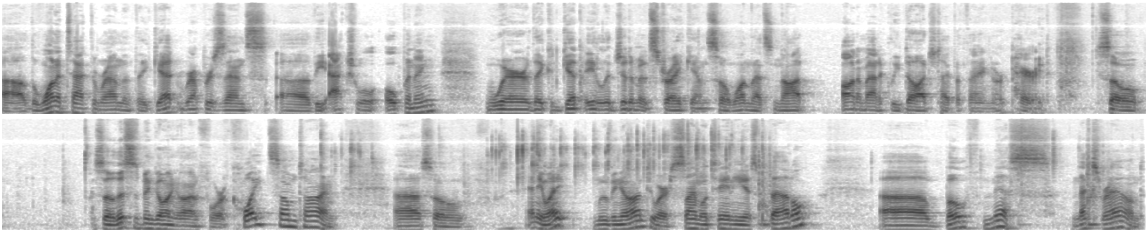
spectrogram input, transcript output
Uh, the one attack the round that they get represents uh, the actual opening where they could get a legitimate strike in, so one that's not automatically dodged type of thing or parried. So, so this has been going on for quite some time. Uh, so anyway, moving on to our simultaneous battle. Uh, both miss. Next round.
